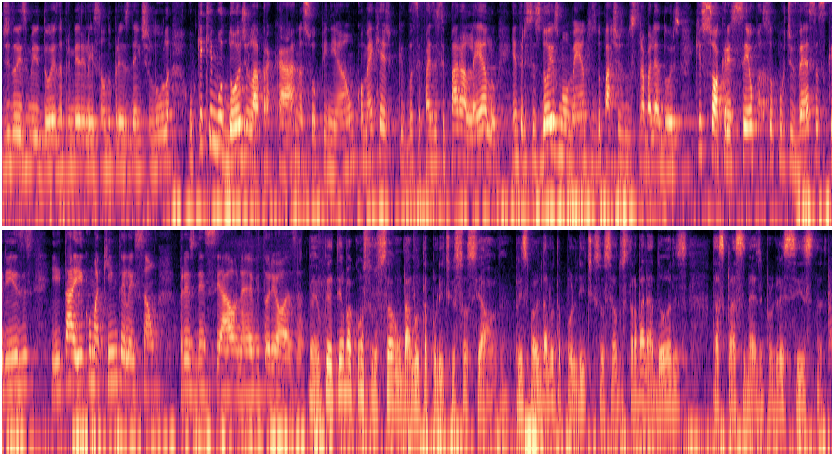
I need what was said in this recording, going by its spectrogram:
de 2002, na primeira eleição do presidente Lula. O que, que mudou de lá para cá, na sua opinião? Como é que, é que você faz esse paralelo entre esses dois momentos do Partido dos Trabalhadores, que só cresceu, passou por diversas crises e está aí com uma quinta eleição presidencial né, vitoriosa? Bem, o PT é uma construção da luta política e social. Né? Principalmente da luta política e social dos trabalhadores, das classes médias progressistas. Né?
